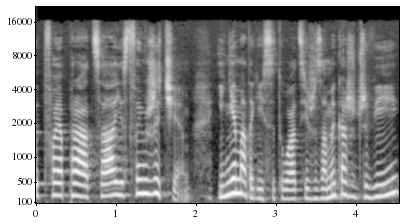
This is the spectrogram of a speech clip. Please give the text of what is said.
y, Twoja praca jest Twoim życiem. I nie ma takiej sytuacji, że zamykasz drzwi,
